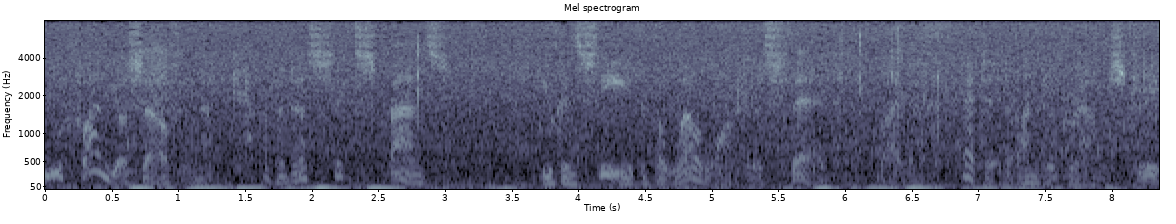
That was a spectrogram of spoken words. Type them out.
you find yourself in a cavernous expanse. You can see that the well water is fed by a fetid underground stream.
